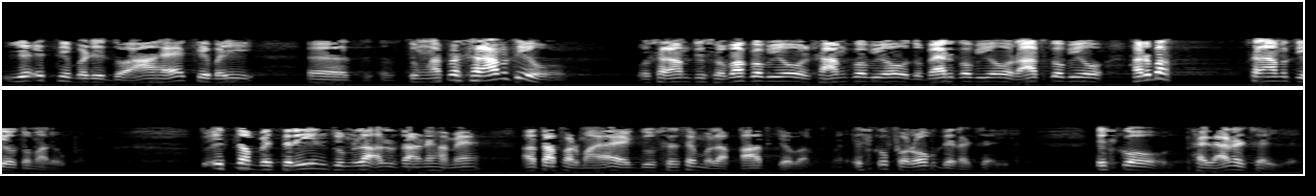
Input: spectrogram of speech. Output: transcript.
یہ اتنی بڑی دعا ہے کہ بھائی تمہارے پر سلامتی ہو۔ وہ سلامتی صبح کو بھی ہو، شام کو بھی ہو، دوپہر کو بھی ہو، رات کو بھی ہو، ہر وقت سلامتی ہو تمہارے اوپر۔ تو اتنا بہترین جملہ اللہ تعالیٰ نے ہمیں عطا فرمایا ایک دوسرے سے ملاقات کے وقت میں۔ اس کو فروغ دینا چاہیے، اس کو پھیلانا چاہیے۔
